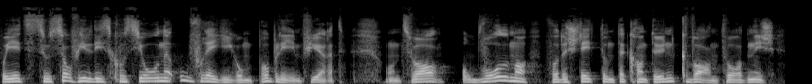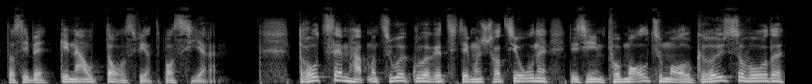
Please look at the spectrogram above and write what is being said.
wo jetzt zu so viel Diskussionen, Aufregung und Problemen führt. Und zwar obwohl man von der Städte und den Kantonen gewarnt worden ist, dass eben genau das wird passieren. Trotzdem hat man zugeschaut, Demonstrationen, die sind von Mal zu Mal grösser geworden.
